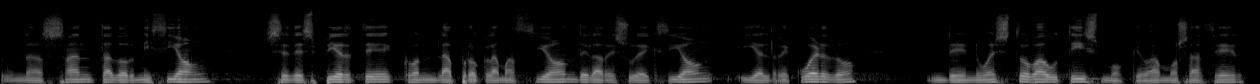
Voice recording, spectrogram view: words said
una santa dormición, se despierte con la proclamación de la resurrección y el recuerdo de nuestro bautismo que vamos a hacer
